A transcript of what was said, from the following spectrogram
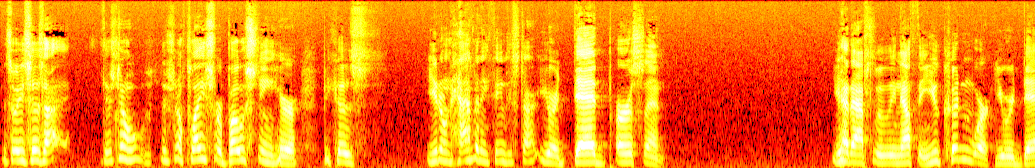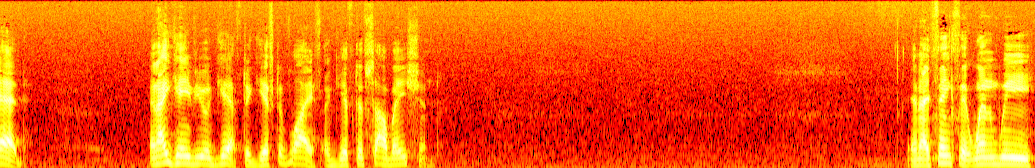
And so he says, there's, no, there's no place for boasting here because you don't have anything to start. You're a dead person. You had absolutely nothing. You couldn't work. You were dead. And I gave you a gift, a gift of life, a gift of salvation. And I think that when we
